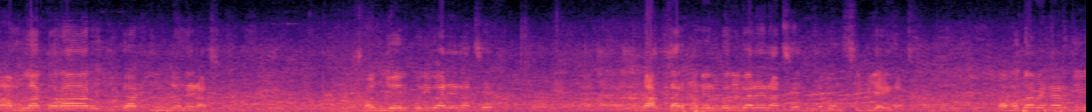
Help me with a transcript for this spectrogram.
মামলা করার অধিকার তিনজনের আছে। সঞ্জয়ের পরিবারের আছে ডাক্তার বোনের পরিবারের আছে এবং সিবিআইর আছে। মমতা ব্যানার্জি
